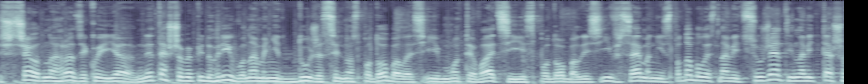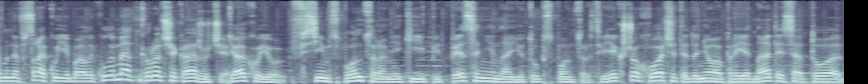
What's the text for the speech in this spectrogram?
ще одна гра, з якої я не те, щоб підгорів, вона мені дуже сильно сподобалась, і мотивації сподобались, і все мені сподобалось, навіть сюжет, і навіть те, що мене в сраку їбали кулемет. Коротше кажучи, дякую всім спонсорам, які підписані на YouTube спонсорстві. Якщо хочете до нього приєднатися, то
